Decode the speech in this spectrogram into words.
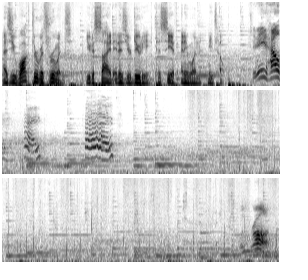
As you walk through its ruins, you decide it is your duty to see if anyone needs help. Do you need help? Help! Help! What's wrong?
